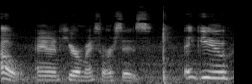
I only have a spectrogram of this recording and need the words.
Oh, and here are my sources. Thank you!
